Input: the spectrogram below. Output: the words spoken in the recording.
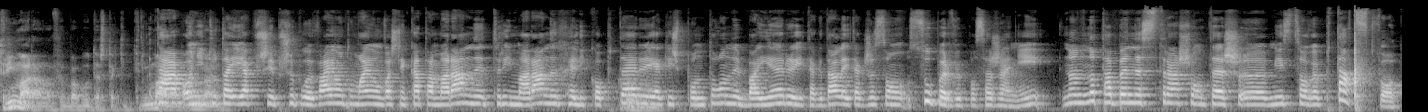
trimaranów chyba był też taki trimaran. Tak, oni tutaj jak przy, przypływają, to mają właśnie katamarany, trimarany, helikoptery, jakieś pontony, bajery i tak dalej, także są super wyposażeni. No, notabene straszą też e, miejscowe ptactwo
